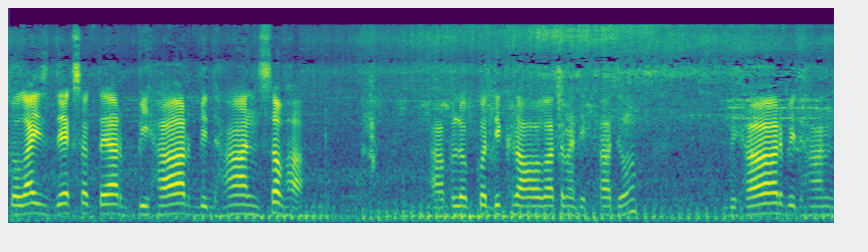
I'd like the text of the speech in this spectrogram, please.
सो गाइस देख सकते हैं यार, बिहार विधानसभा। आप लोग को दिख रहा होगा तो मैं दिखा दूँ। बिहार विधान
